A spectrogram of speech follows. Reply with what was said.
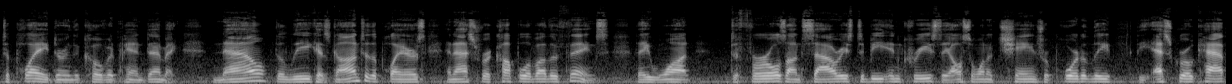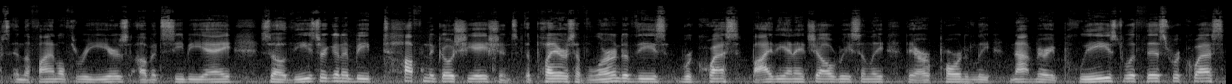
to play during the COVID pandemic. Now, the league has gone to the players and asked for a couple of other things. They want deferrals on salaries to be increased. They also want to change, reportedly, the escrow caps in the final three years of its CBA. So these are going to be tough negotiations. The players have learned of these requests by the NHL recently. They are reportedly not very pleased with this request.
